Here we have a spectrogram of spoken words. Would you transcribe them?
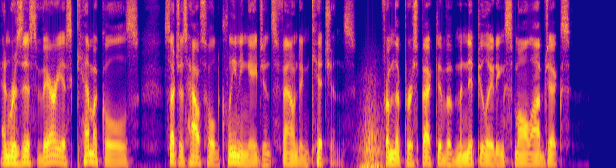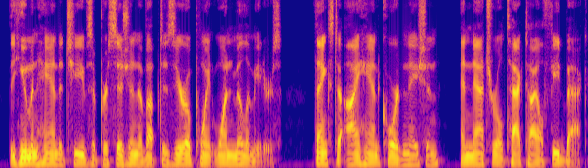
and resists various chemicals, such as household cleaning agents found in kitchens. From the perspective of manipulating small objects, the human hand achieves a precision of up to 0.1 millimeters, thanks to eye-hand coordination and natural tactile feedback.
